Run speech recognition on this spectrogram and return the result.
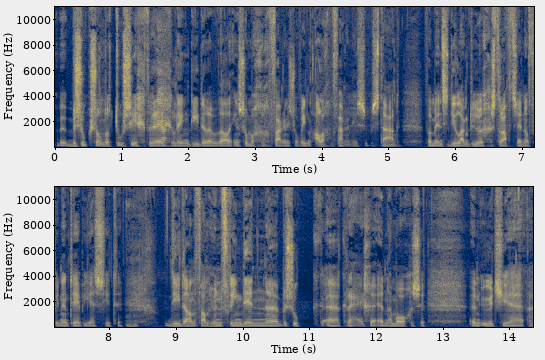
bezoek zonder toezichtregeling... die er wel in sommige gevangenissen of in alle gevangenissen bestaat. Van mensen die langdurig gestraft zijn of in een tbs zitten. Mhm die dan van hun vriendin uh, bezoek uh, krijgen. En dan mogen ze een uurtje uh,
